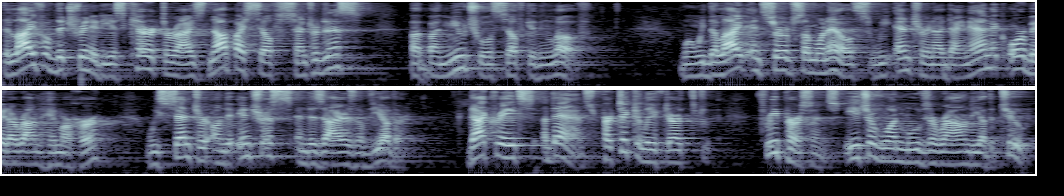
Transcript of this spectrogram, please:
The life of the Trinity is characterized not by self centeredness, but by mutual self giving love. When we delight and serve someone else, we enter in a dynamic orbit around him or her. We center on the interests and desires of the other. That creates a dance, particularly if there are th- Three persons, each of one moves around the other two.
